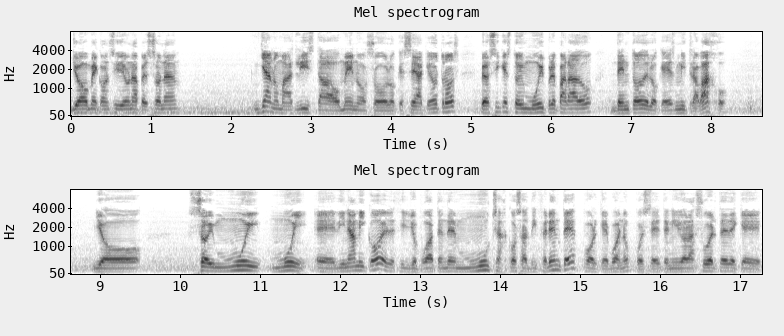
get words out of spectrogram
Yo me considero una persona ya no más lista o menos o lo que sea que otros, pero sí que estoy muy preparado dentro de lo que es mi trabajo. Yo soy muy, muy eh, dinámico, es decir, yo puedo atender muchas cosas diferentes porque, bueno, pues he tenido la suerte de que,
